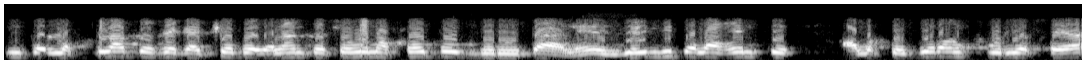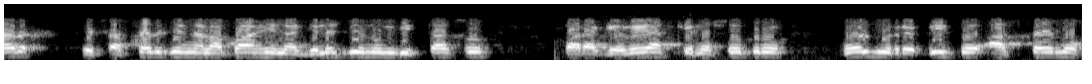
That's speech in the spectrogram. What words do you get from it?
y con los platos de cachopo delante. Eso es una foto brutal. ¿eh? Yo invito a la gente, a los que quieran curiosear, que se acerquen a la página, que les den un vistazo para que veas que nosotros, vuelvo y repito, hacemos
